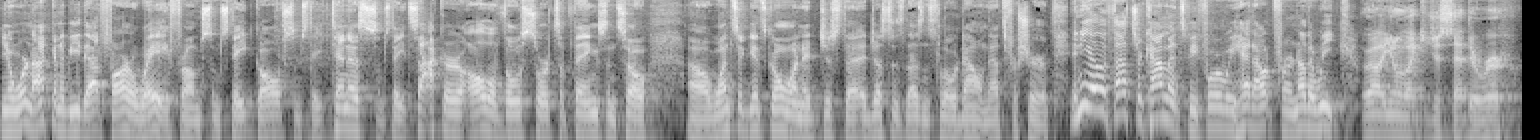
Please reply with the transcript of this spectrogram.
you know, we're not going to be that far away from some state golf, some state tennis, some state soccer, all of those sorts of things. And so uh, once it gets going, it just it just doesn't slow down. That's for sure. Any other thoughts or comments before we head out for another week? Well, you know, like you just said there, we're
